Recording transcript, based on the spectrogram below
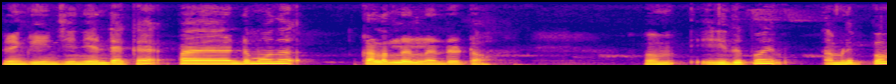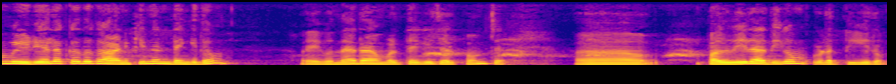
പിന്നെ ഗ്രീൻ ജീനിയന്റെ ഒക്കെ രണ്ട് മൂന്ന് കളറിലുള്ളുണ്ട് കേട്ടോ. അപ്പം ഇതിപ്പം നമ്മളിപ്പം വീഡിയോയിലൊക്കെ ഇത് കാണിക്കുന്നുണ്ടെങ്കിലും വൈകുന്നേരം ആകുമ്പോഴത്തേക്ക് ചിലപ്പം പകുതിയിലധികം ഇവിടെ തീരും.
